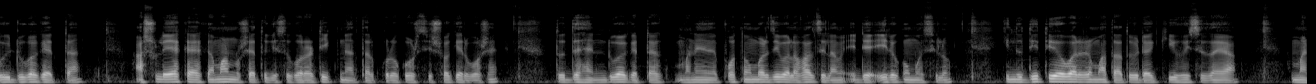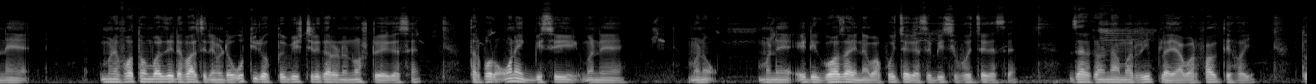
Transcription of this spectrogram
ওই ডুগা ক্ষেতটা আসলে একা একা মানুষ এত কিছু করা ঠিক না তারপরে করছি শখের বসে। তো দেখেন ডুগা ক্ষেতটা মানে প্রথমবার যে বেলা ফালছিলাম, এটা এরকম হয়েছিল। কিন্তু দ্বিতীয়বারের মাথা তো এটা কী হয়েছে যায়া মানে মানে প্রথমবার যেটা ফালছিলাম, এটা অতিরিক্ত বৃষ্টির কারণে নষ্ট হয়ে গেছে। তারপর অনেক বেশি মানে মানে মানে এটি গজায় না বা পচে গেছে বেশি পচে গেছে। যার কারণে আমার রিপ্লাই আবার ফালতে হয়। তো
